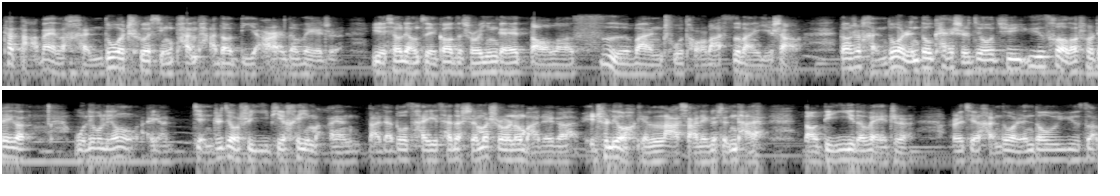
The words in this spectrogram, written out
它打败了很多车型，攀爬到第二的位置。月销量最高的时候应该到了四万出头吧，四万以上。当时很多人都开始就去预测了，说这个五六零，哎呀，简直就是一匹黑马呀！大家都猜一猜，它什么时候能把这个 H 六给拉下这个神坛，到第一的位置？而且很多人都预算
